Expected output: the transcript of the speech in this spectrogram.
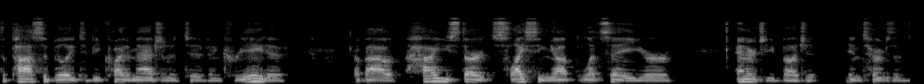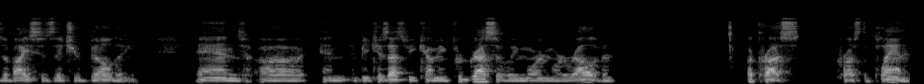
the possibility to be quite imaginative and creative about how you start slicing up, let's say, your energy budget in terms of the devices that you're building, and uh, and because that's becoming progressively more and more relevant across across the planet.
